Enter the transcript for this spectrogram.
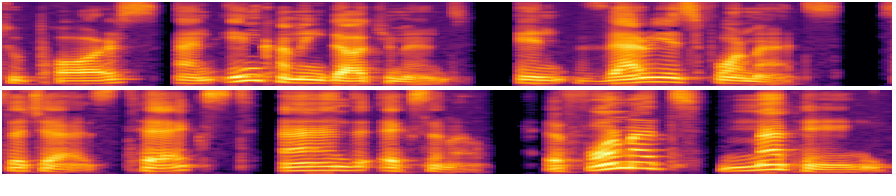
to parse an incoming document in various formats such as text and XML. A format mapping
